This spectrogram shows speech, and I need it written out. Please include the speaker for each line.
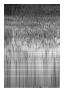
Speaker 1: Yeah.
